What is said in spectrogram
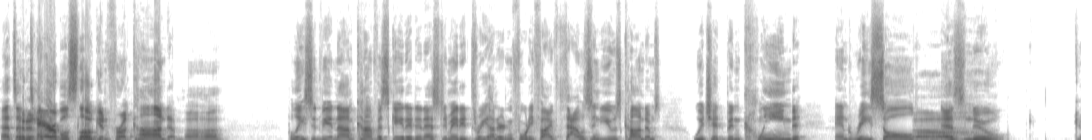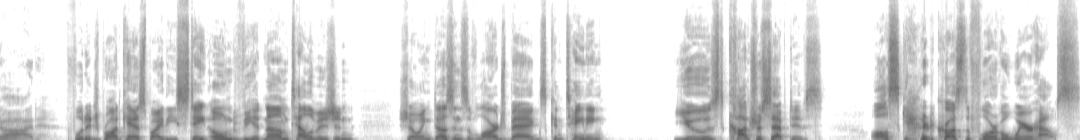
That's a terrible slogan for a condom. Uh huh. Police in Vietnam confiscated an estimated 345,000 used condoms, which had been cleaned and resold as new. God. Footage broadcast by the state owned Vietnam television showing dozens of large bags containing used contraceptives all scattered across the floor of a warehouse.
